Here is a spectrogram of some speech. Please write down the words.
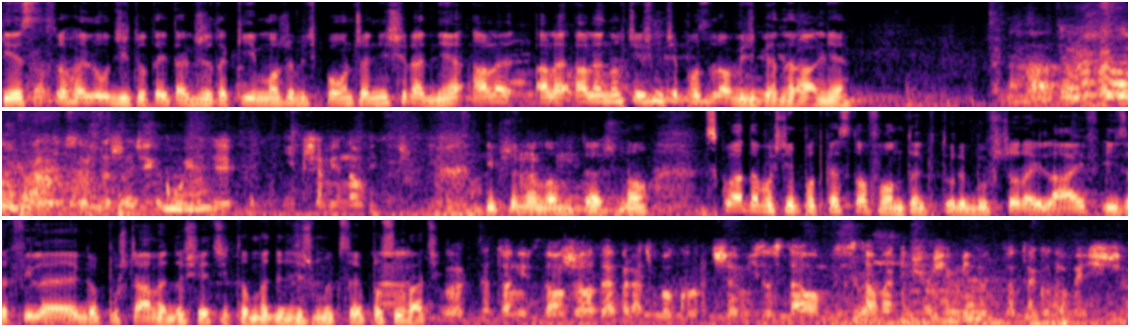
jest trochę ludzi tutaj, także taki może być połączenie średnie, ale, ale, ale no chcieliśmy Cię pozdrowić generalnie. Aha, to bardzo, bardzo serdecznie dziękuję i, i Przemianowi też. I Przemianowi też, no. Składa właśnie podcastofon, ten, który był wczoraj live i za chwilę go puszczamy do sieci, to będziesz mógł sobie posłuchać. Kurde, to nie zdążę odebrać, bo kurczę mi zostało, mi zostało jakieś 8 minut do tego do wyjścia.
